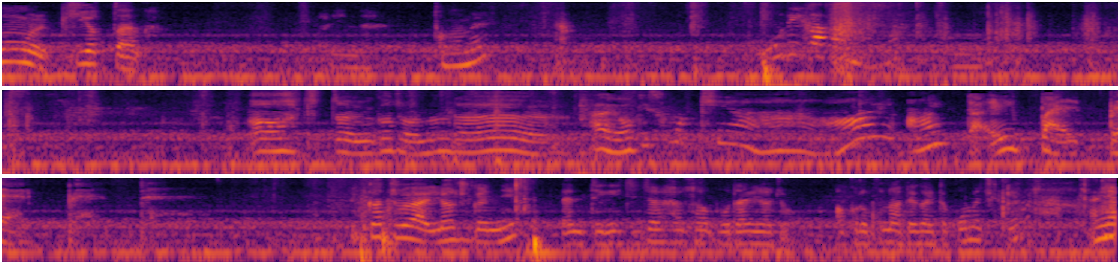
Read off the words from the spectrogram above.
동물 귀엽잖아. 아닌데. 동물? 우리가 봤나? 아, 진짜 여기까지 왔는데. 아 여기서 막히야. 아이 아이 나이 빨빨빨빨. 피카츄를 알려주겠니? 난 되게 찢어져서 못 알려줘. 아, 그렇구나. 내가 이따 꼬매줄게. 아니야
